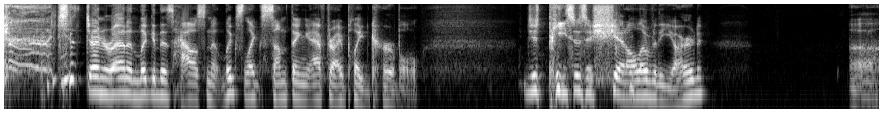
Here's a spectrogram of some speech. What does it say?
Just turn around and look at this house and it looks like something after I played Kerbal. Just pieces of shit all over the yard. Uh,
